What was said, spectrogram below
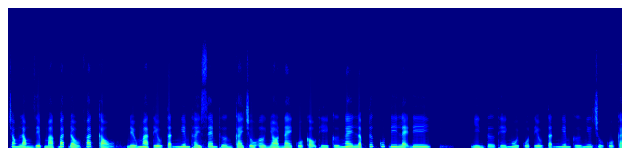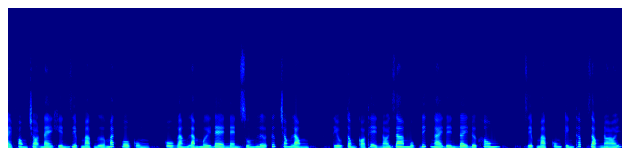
Trong lòng Diệp Mạc bắt đầu phát cáu, nếu mà Tiếu Tấn Nghiêm thấy xem thường cái chỗ ở nhỏ này của cậu thì cứ ngay lập tức cút đi lẹ đi. Nhìn tư thế ngồi của Tiếu Tấn nghiêm cứ như chủ của cái phòng trọ này khiến Diệp Mạc ngứa mắt vô cùng, cố gắng lắm mới đè nén xuống lửa tức trong lòng. Tiếu Tổng có thể nói ra mục đích ngài đến đây được không? Diệp Mạc cung kính thấp giọng nói,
